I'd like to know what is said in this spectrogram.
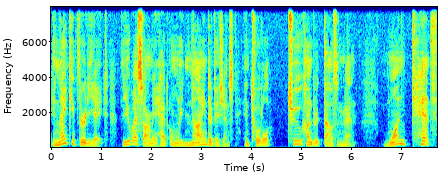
In 1938, the U.S. Army had only nine divisions, in total 200,000 men, one tenth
